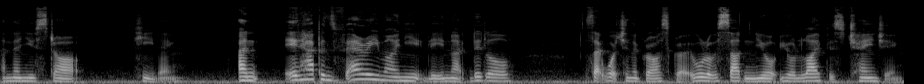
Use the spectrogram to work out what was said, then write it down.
and then you start healing, and it happens very minutely in like little. It's like watching the grass grow. All of a sudden, your your life is changing.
